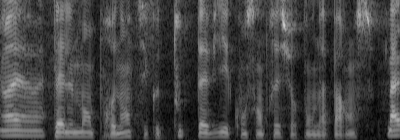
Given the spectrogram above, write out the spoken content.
Ouais, ouais. tellement prenante, c'est que toute ta vie est concentrée sur ton apparence Bah,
